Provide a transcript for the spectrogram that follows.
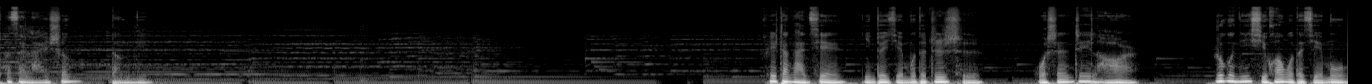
他在来生等你。非常感谢您对节目的支持，我是 NJ 老二。如果您喜欢我的节目，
